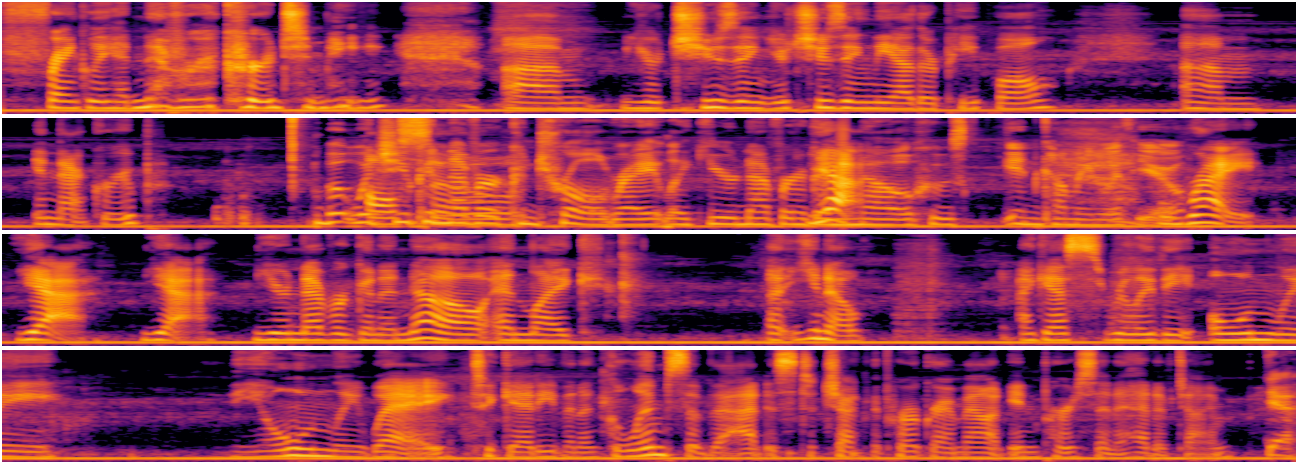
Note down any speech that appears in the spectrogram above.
frankly had never occurred to me. Um, you're choosing you're choosing the other people um, in that group. But which you can never control, right? Like you're never going to Yeah. know who's incoming with you. Right. Yeah. Yeah. You're never going to know. And, like, uh, you know, I guess really the only. The only way to get even a glimpse of that is to check the program out in person ahead of time. Yeah.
